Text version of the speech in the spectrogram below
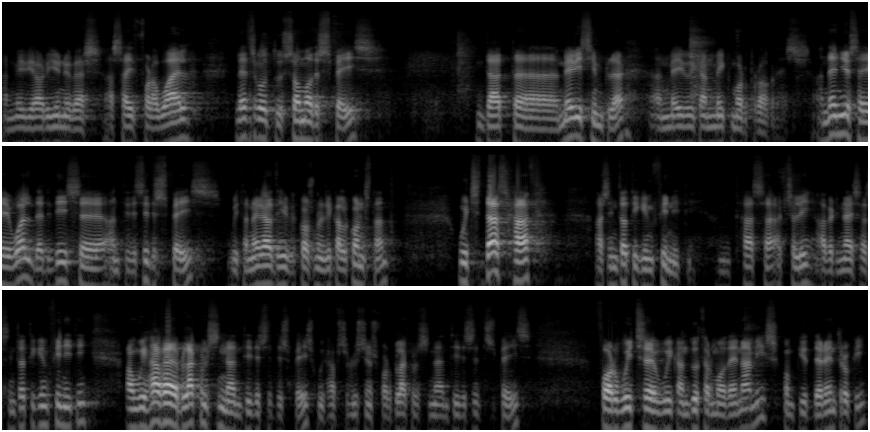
and maybe our universe aside for a while let's go to some other space that uh, may be simpler and maybe we can make more progress. And then you say, well, there is uh, anti-de space with a negative cosmological constant, which does have asymptotic infinity. And it has uh, actually a very nice asymptotic infinity. And we have a black holes in anti-de space. We have solutions for black holes in anti-de space for which uh, we can do thermodynamics, compute their entropy,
